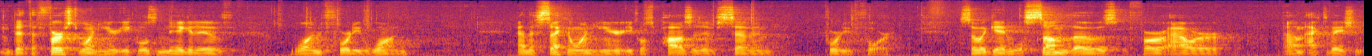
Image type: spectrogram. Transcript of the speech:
that the first one here equals negative 141 and the second one here equals positive 744 so again we'll sum those for our um, activation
